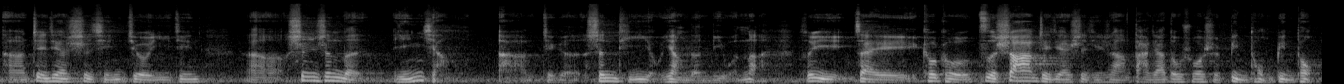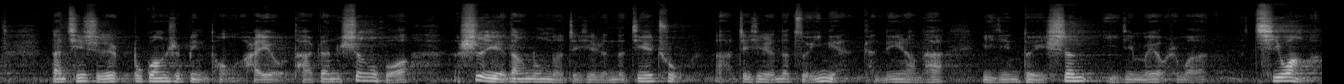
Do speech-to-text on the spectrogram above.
啊这件事情就已经啊深深的影响啊这个身体有恙的李玟了，所以在 Coco 自杀这件事情上，大家都说是病痛病痛，但其实不光是病痛，还有他跟生活、事业当中的这些人的接触。啊，这些人的嘴脸肯定让他已经对生已经没有什么期望了，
